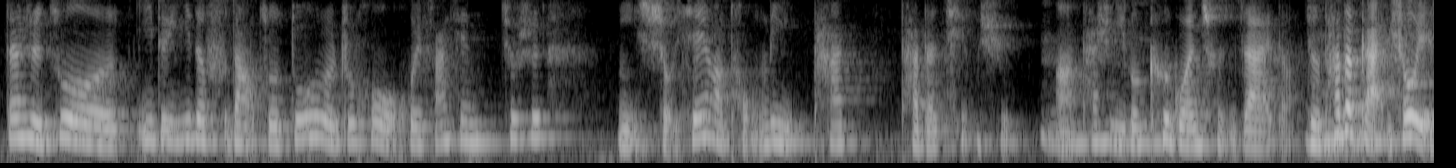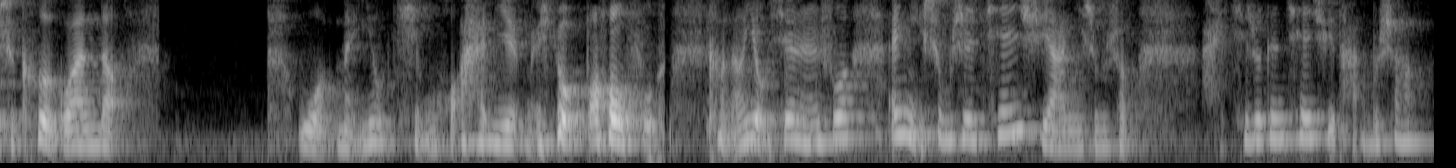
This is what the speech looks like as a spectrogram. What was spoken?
但是做一对一的辅导做多了之后，我会发现，就是你首先要同理他他的情绪啊，他是一个客观存在的，就他的感受也是客观的。我没有情怀，也没有抱负。可能有些人说，哎，你是不是谦虚啊？你是不是？哎，其实跟谦虚谈不上，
